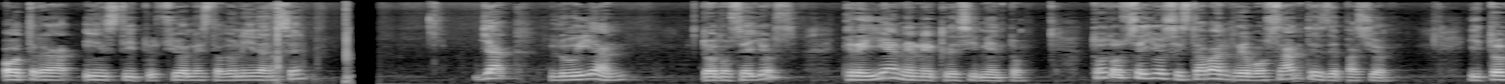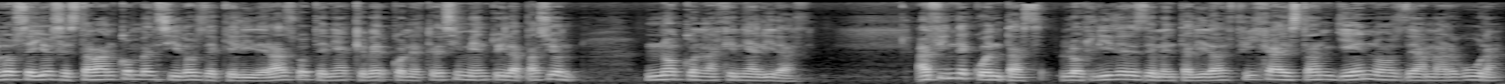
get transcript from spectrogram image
otra institución estadounidense? Jack, Luian, todos ellos, creían en el crecimiento. Todos ellos estaban rebosantes de pasión. Y todos ellos estaban convencidos de que el liderazgo tenía que ver con el crecimiento y la pasión, no con la genialidad. A fin de cuentas, los líderes de mentalidad fija están llenos de amargura,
